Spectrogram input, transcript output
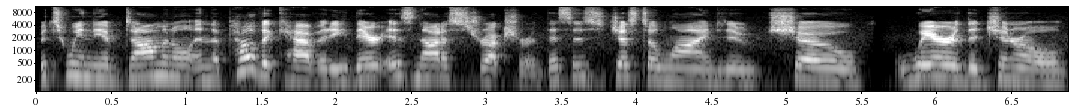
between the abdominal and the pelvic cavity, there is not a structure. This is just a line to show where the general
